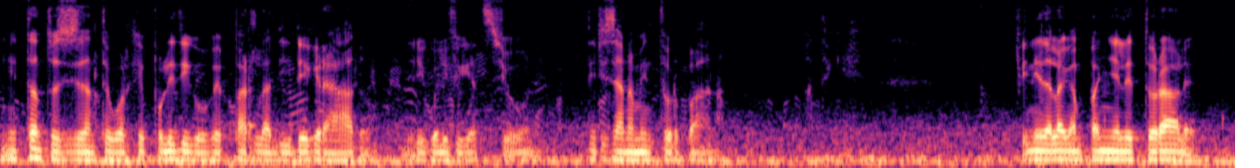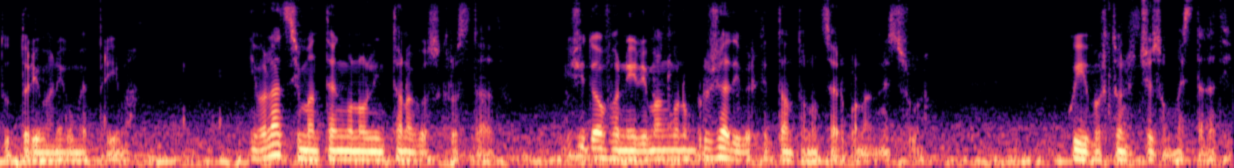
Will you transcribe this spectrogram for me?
Ogni tanto si sente qualche politico che parla di degrado, di riqualificazione, di risanamento urbano. Ma che? Finita la campagna elettorale, tutto rimane come prima. I palazzi mantengono l'intonaco scrostato. I citofoni rimangono bruciati perché tanto non servono a nessuno. Qui i portoni ci sono mai stati.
